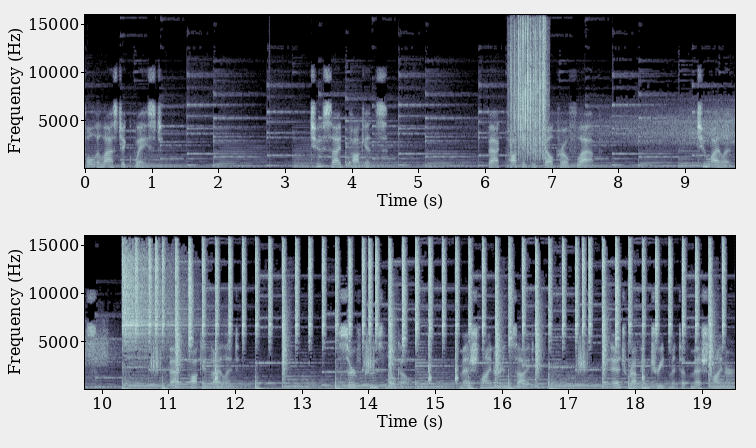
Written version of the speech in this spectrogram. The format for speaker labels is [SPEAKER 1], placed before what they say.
[SPEAKER 1] Full elastic waist. 2 side pockets. Back pocket with velcro flap. 2 eyelets. Back pocket eyelet. SURFCUZ logo. Mesh liner inside. Edge wrapping treatment of mesh liner.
